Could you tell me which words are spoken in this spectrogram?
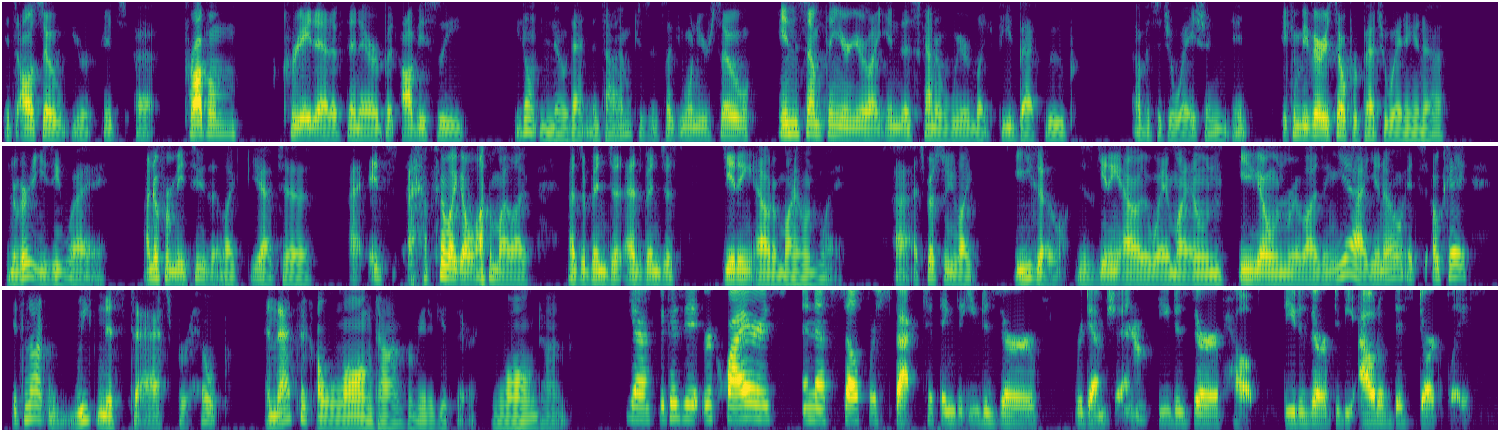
it's also your it's a problem created out of thin air, but obviously you don't know that in the time because it's like when you're so in something or you're like in this kind of weird like feedback loop of a situation, it it can be very self perpetuating in a in a very easy way. I know for me too that like yeah to it's I feel like a lot of my life has been just, has been just getting out of my own way, uh, especially like ego, just getting out of the way of my own ego and realizing yeah you know it's okay. It's not weakness to ask for help. And that took a long time for me to get there. Long time. Yeah, because it requires enough self respect to think that you deserve redemption, that you deserve help. that you deserve to be out of this dark place.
